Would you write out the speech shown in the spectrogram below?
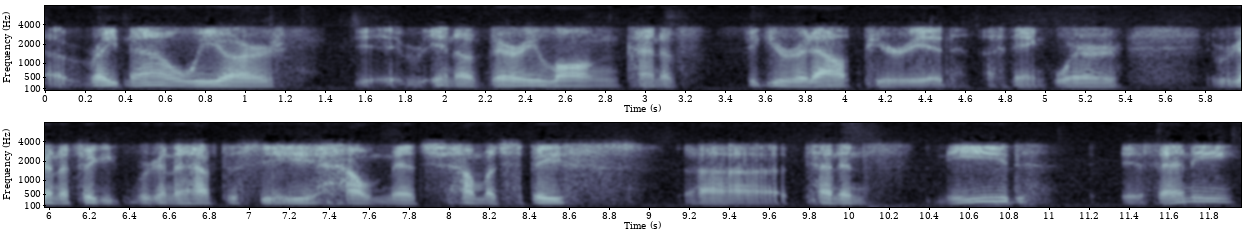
uh, right now we are in a very long kind of figure it out period. I think where we're going to figure we're going to have to see how much how much space uh, tenants need, if any.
